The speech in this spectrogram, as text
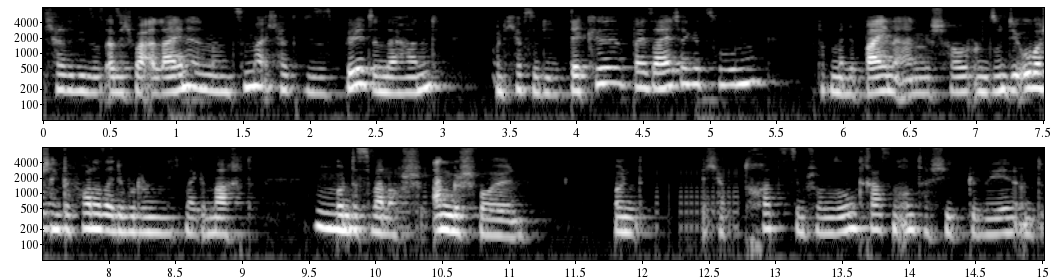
ich hatte dieses, also ich war alleine in meinem Zimmer, ich hatte dieses Bild in der Hand und ich habe so die Decke beiseite gezogen und habe meine Beine angeschaut und so die Oberschenkelvorderseite wurde noch nicht mal gemacht. Hm. Und es war noch sch- angeschwollen. Und ich habe trotzdem schon so einen krassen Unterschied gesehen und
